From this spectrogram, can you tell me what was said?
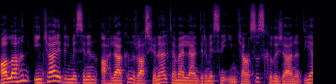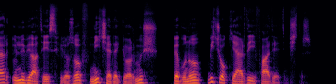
Allah'ın inkar edilmesinin ahlakın rasyonel temellendirmesini imkansız kılacağını diğer ünlü bir ateist filozof Nietzsche de görmüş ve bunu birçok yerde ifade etmiştir.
